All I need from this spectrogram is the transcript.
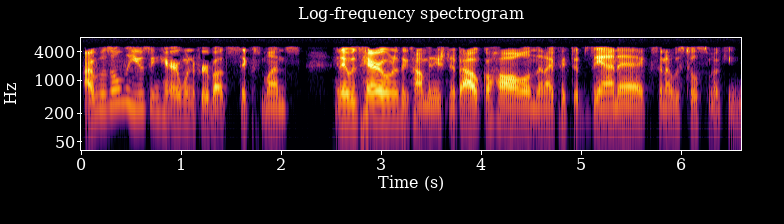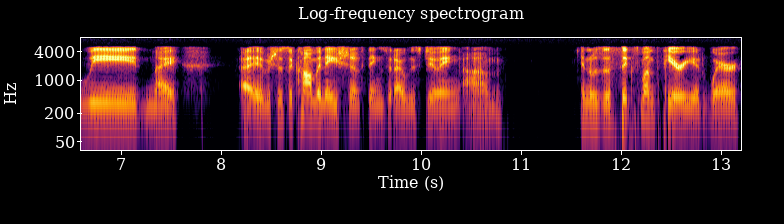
I was only using heroin for about six months, and it was heroin with a combination of alcohol, and then I picked up Xanax, and I was still smoking weed, and I it was just a combination of things that I was doing. Um, and it was a six month period where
